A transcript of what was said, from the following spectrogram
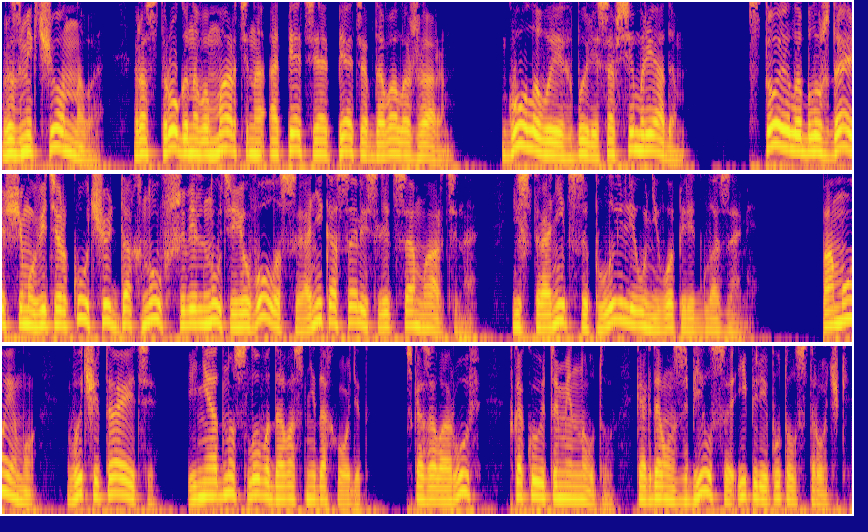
Размягченного, растроганного Мартина опять и опять обдавало жаром. Головы их были совсем рядом. Стоило блуждающему ветерку, чуть дохнув, шевельнуть ее волосы, они касались лица Мартина, и страницы плыли у него перед глазами. «По-моему, вы читаете, и ни одно слово до вас не доходит», — сказала Руфь в какую-то минуту, когда он сбился и перепутал строчки.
